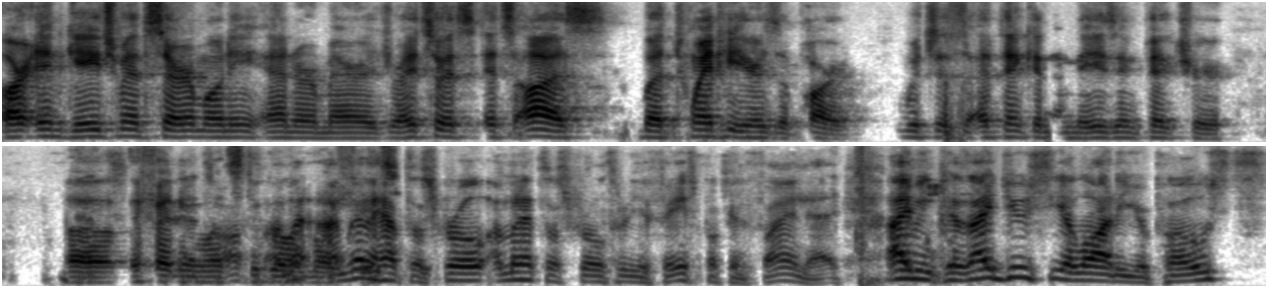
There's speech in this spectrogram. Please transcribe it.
Our engagement ceremony and our marriage, right? So it's it's us, but 20 years apart, which is I think an amazing picture. Uh, if anyone That's wants to go, I'm, I'm gonna have to scroll. I'm gonna have to scroll through your Facebook and find that. I mean, because I do see a lot of your posts,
